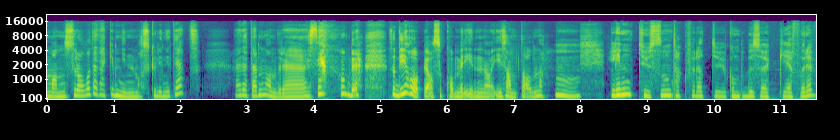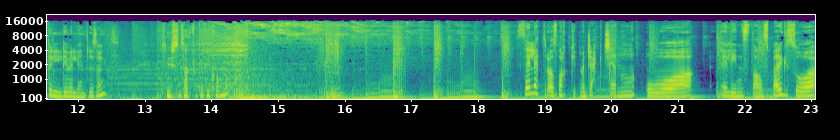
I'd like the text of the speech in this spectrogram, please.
mannsrolle, dette er ikke min maskulinitet. Nei, dette er noen andre scener. Så de håper jeg også kommer inn i samtalen, da. Mm. Linn, tusen takk for at du kom på besøk i F-ordet. Veldig, veldig interessant. Tusen takk for at jeg fikk komme. Selv etter å ha snakket med Jack Chen og Linn Stalsberg, så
